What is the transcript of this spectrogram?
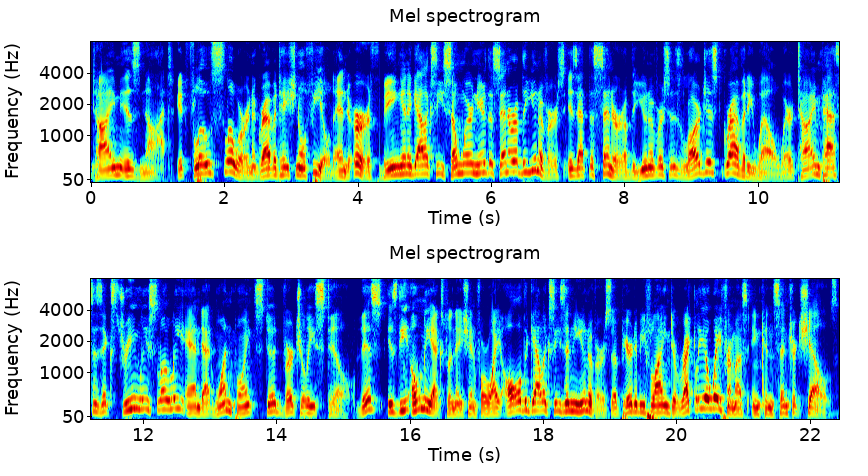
Time is not. It flows slower in a gravitational field, and Earth, being in a galaxy somewhere near the center of the universe, is at the center of the universe's largest gravity well, where time passes extremely slowly and at one point stood virtually still. This is the only explanation for why all the galaxies in the universe appear to be flying directly away from us in concentric shells.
